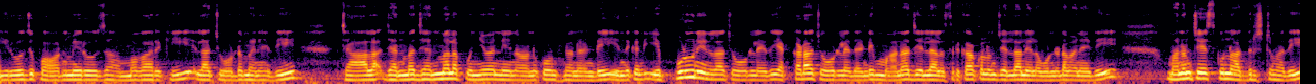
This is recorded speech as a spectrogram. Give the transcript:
ఈరోజు పౌర్ణమి రోజు అమ్మవారికి ఇలా చూడడం అనేది చాలా జన్మ జన్మల పుణ్యం అని నేను అనుకుంటున్నానండి. ఎందుకంటే ఎప్పుడూ నేను ఇలా చూడలేదు ఎక్కడా చూడలేదండి. మన జిల్లాలో శ్రీకాకుళం జిల్లాలో ఇలా ఉండడం అనేది మనం చేసుకున్న అదృష్టం అది.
